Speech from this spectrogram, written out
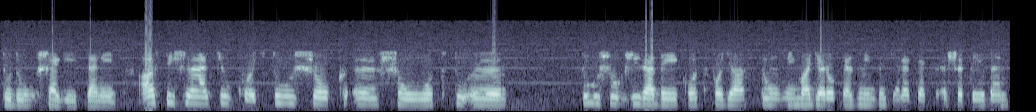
tudunk segíteni. Azt is látjuk, hogy túl sok ö, sót, túl, ö, sok zsiradékot fogyasztunk mi magyarok, ez mind a gyerekek esetében,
